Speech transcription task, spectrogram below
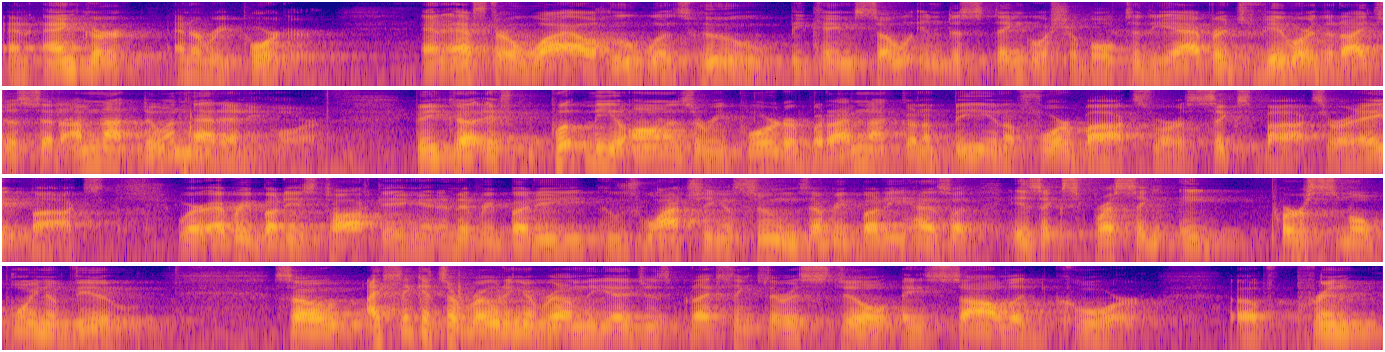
an anchor, and a reporter. And after a while, who was who became so indistinguishable to the average viewer that I just said, I'm not doing that anymore. Because if you put me on as a reporter, but I'm not going to be in a four box or a six box or an eight box where everybody's talking and everybody who's watching assumes everybody has a, is expressing a personal point of view. So I think it's eroding around the edges, but I think there is still a solid core of print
